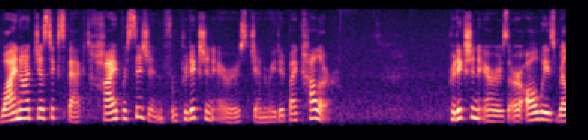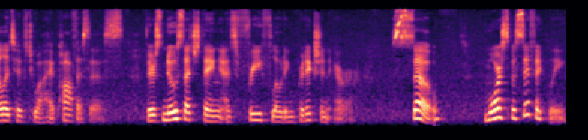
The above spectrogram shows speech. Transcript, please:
Why not just expect high precision from prediction errors generated by color? Prediction errors are always relative to a hypothesis. There's no such thing as free-floating prediction error. So, more specifically,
